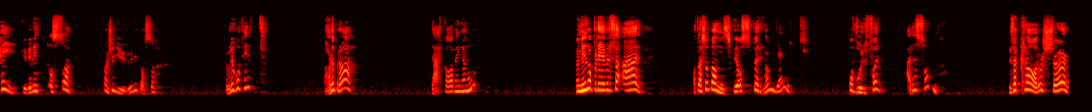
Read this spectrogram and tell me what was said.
faker vi litt. Og så kanskje ljuger vi litt også. Jo, det går fint. Jeg har det bra. Jeg er ikke avhengig av noen. Men min opplevelse er at det er så vanskelig å spørre om hjelp. Og hvorfor er det sånn? Hvis skal klarer oss sjøl,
